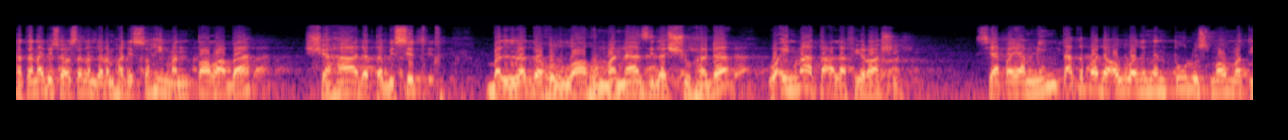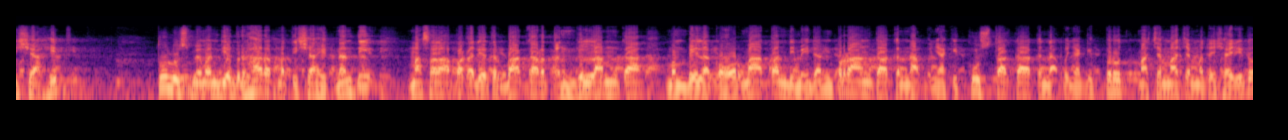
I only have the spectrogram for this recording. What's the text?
kata Nabi SAW dalam hadis sahih man talaba syahadata bisidq ballagahu Allahu manazil syuhada wa in mata ala firashi siapa yang minta kepada Allah dengan tulus mau mati syahid tulus memang dia berharap mati syahid. Nanti masalah apakah dia terbakar tenggelamkah membela kehormatan di medan perang kah kena penyakit kusta kah kena penyakit perut macam-macam mati syahid itu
